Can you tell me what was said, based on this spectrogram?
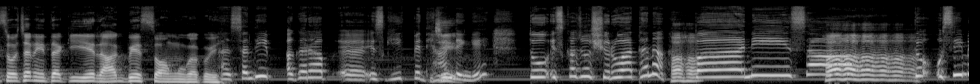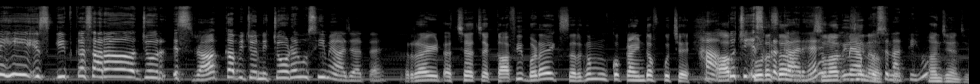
सोचा नहीं था कि ये राग बेस्ड सॉन्ग होगा कोई। संदीप अगर आप इस गीत पे ध्यान देंगे तो इसका जो शुरुआत है ना हाँ हाँ। पानी सा। हाँ हाँ हाँ हाँ हाँ। तो उसी में ही इस गीत का सारा जो इस राग का भी जो निचोड़ है उसी में आ जाता है। राइट अच्छा अच्छा काफ़ी बड़ा एक सरगम को काइंड ऑफ़ कुछ है। हाँ, आप कुछ इस प्रकार है सुना मैं आपको सुनाती हूँ। हाँ जी हाँ जी।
